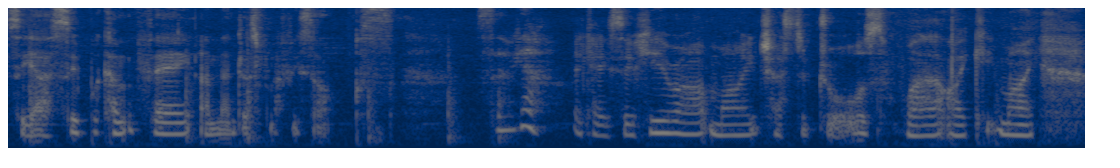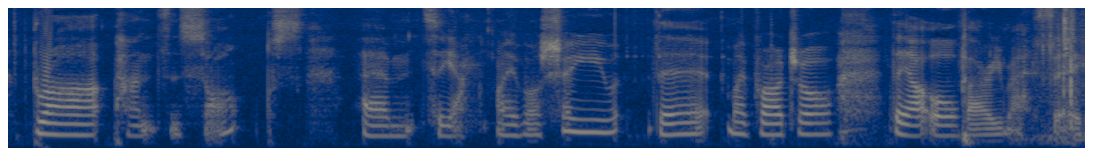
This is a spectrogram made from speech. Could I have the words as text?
So yeah, super comfy and then just fluffy socks. So yeah. Okay, so here are my chest of drawers where I keep my bra, pants and socks. Um, so yeah, I will show you the my bra drawer. They are all very messy.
